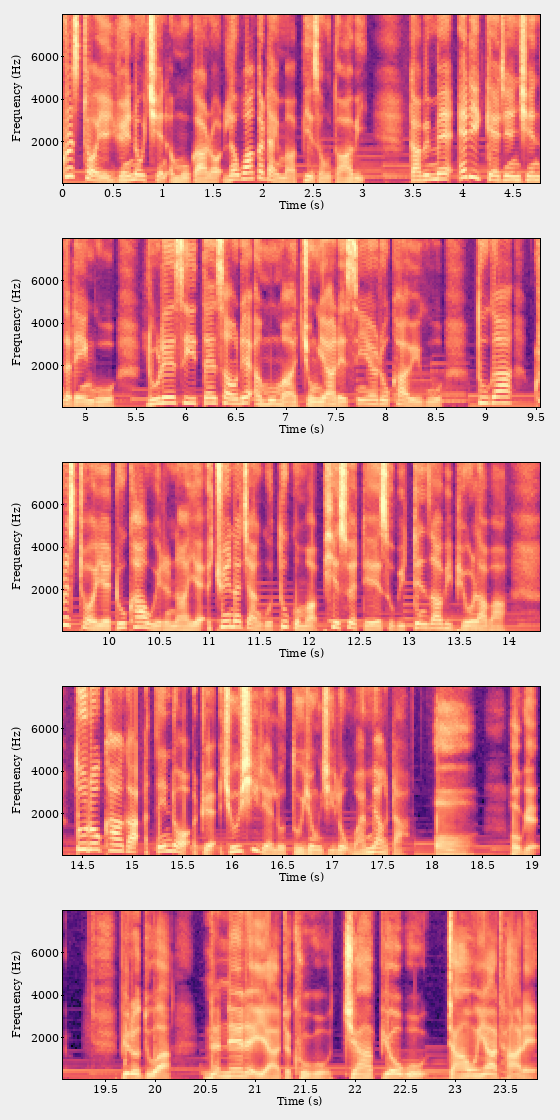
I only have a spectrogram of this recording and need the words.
ခရစ်တော်ရဲ့ရွေးနှုတ်ခြင်းအမှုကတော့လက်ဝါးကတိုင်မှာပြည့်စုံသွားပြီ။ဒါပေမဲ့အဲ့ဒီကယ်တင်ခြင်းတည်င်းကိုလူတွေစီတည်ဆောင်တဲ့အမှုမှာကြုံရတဲ့ဆင်းရဲဒုက္ခတွေကိုသူကခရစ်တော်ရဲ့ဒုက္ခဝေဒနာရဲ့အကျွင့်အကြံကိုသူ့ကမှဖြည့်ဆွက်တယ်ဆိုပြီးတင်စားပြီးပြောလာပါ။သူဒုက္ခကအသင်းတော်အတွက်အကျိုးရှိတယ်လို့သူယုံကြည်လို့ဝမ်းမြောက်တာ။အော်ဟုတ်ကဲ့။ပြီးတော့ तू ကနည်းနည်းတဲ့အရာတစ်ခုကိုကြားပြောဖို့တာဝန်ရထားတယ်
